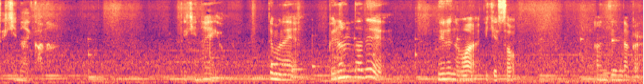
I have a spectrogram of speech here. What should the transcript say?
できないかな。できないよ。でもねベランダで寝るのはいけそう。安全だからね。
